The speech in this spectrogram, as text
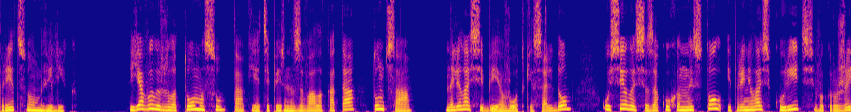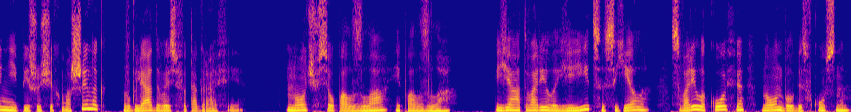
Прециум велик. Я выложила Томасу, так я теперь называла кота, тунца, налила себе водки со льдом, уселась за кухонный стол и принялась курить в окружении пишущих машинок, вглядываясь в фотографии. Ночь все ползла и ползла. Я отварила яиц и съела, сварила кофе, но он был безвкусным.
